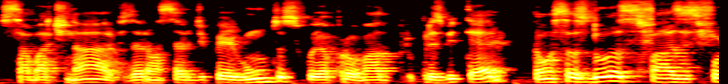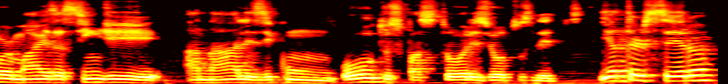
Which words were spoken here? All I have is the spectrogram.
sabatinaram, fizeram uma série de perguntas, fui aprovado para o presbitério. Então essas duas fases formais assim de análise com outros pastores e outros líderes. E a terceira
